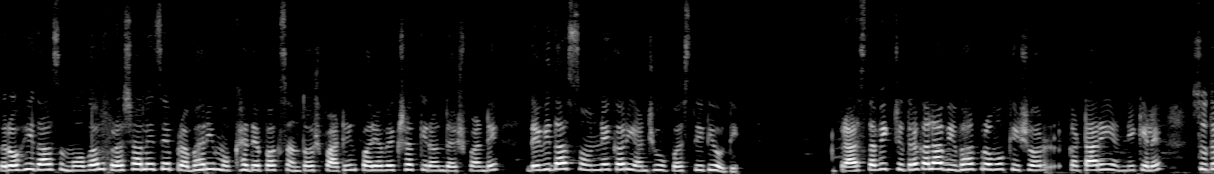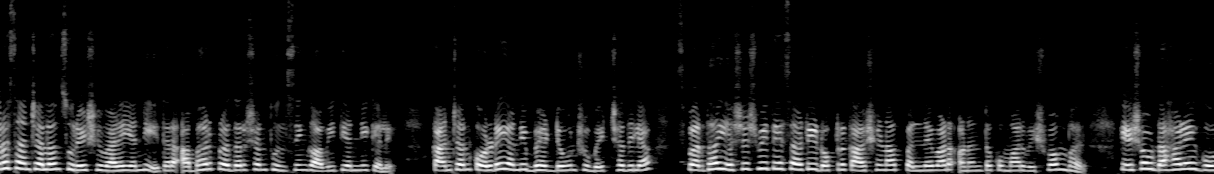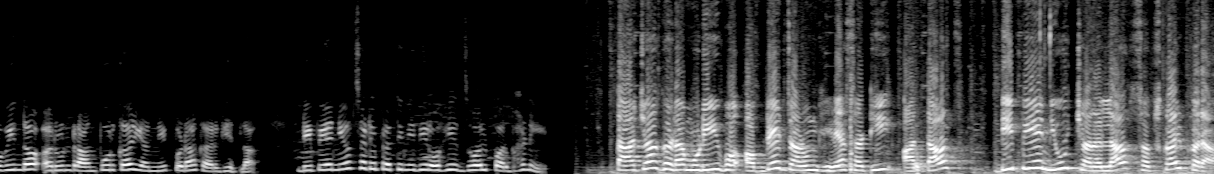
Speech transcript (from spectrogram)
रोहिदास मोगल प्रशालेचे प्रभारी मुख्याध्यापक संतोष पाटील पर्यवेक्षक किरण देशपांडे देविदास सोन्नेकर यांची उपस्थिती होती. प्रास्ताविक चित्रकला विभाग प्रमुख किशोर कटारे यांनी केले. सूत्रसंचालन सुरेश हिवाळे यांनी तर आभार प्रदर्शन फुलसिंग गावित यांनी केले. कांचन कोरडे यांनी भेट देऊन शुभेच्छा दिल्या. स्पर्धा यशस्वीतेसाठी डॉक्टर काशीनाथ पल्लेवाड अनंतकुमार विश्वंभर केशव डहाळे गोविंद अरुण रामपूरकर यांनी पुढाकार घेतला. डीपीए न्यूजसाठी प्रतिनिधी रोहित झोल परभणी. ताज्या घडामोडी व अपडेट जाणून घेण्यासाठी आताच डी पी ए न्यूज चॅनलला सबस्क्राईब करा.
